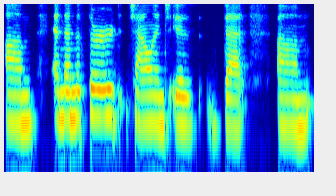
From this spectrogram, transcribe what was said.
Um, and then the third challenge is that um,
